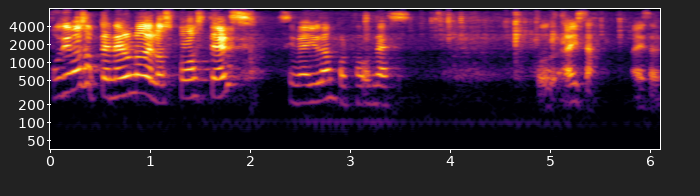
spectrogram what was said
pudimos obtener uno de los pósters. Si me ayudan, por favor, gracias. Ahí está, ahí está.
